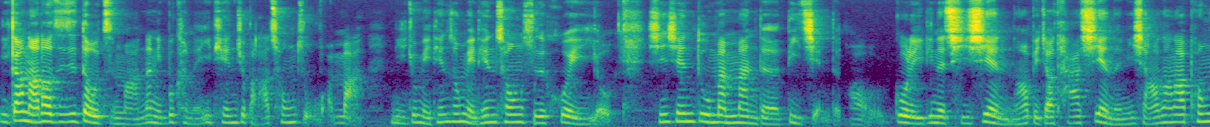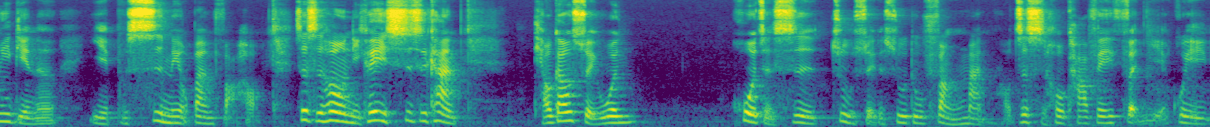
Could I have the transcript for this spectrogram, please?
你刚拿到这只豆子嘛，那你不可能一天就把它冲煮完嘛，你就每天冲每天冲，是会有新鲜度慢慢的递减的哦。过了一定的期限，然后比较塌陷了，你想要让它蓬一点呢？也不是没有办法哈。这时候你可以试试看调高水温，或者是注水的速度放慢，好，这时候咖啡粉也会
